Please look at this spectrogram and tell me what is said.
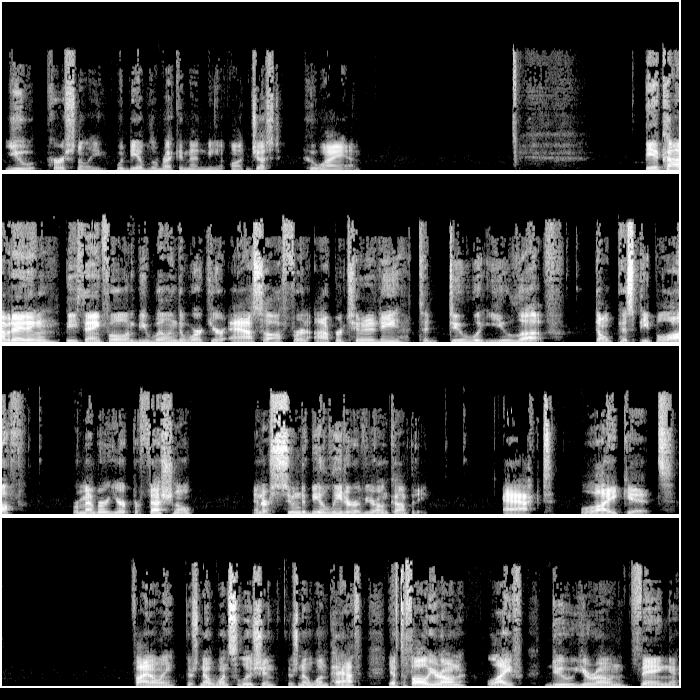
you personally would be able to recommend me on just who I am?" Be accommodating, be thankful, and be willing to work your ass off for an opportunity to do what you love. Don't piss people off. Remember, you're a professional and are soon to be a leader of your own company. Act like it. Finally, there's no one solution, there's no one path. You have to follow your own life, do your own thing.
